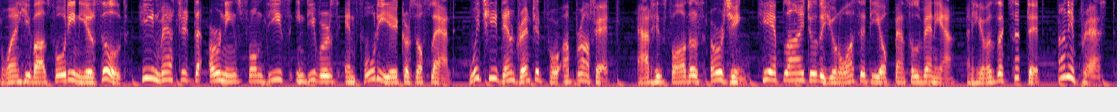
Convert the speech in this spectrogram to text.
When he was 14 years old, he invested the earnings from these endeavors in 40 acres of land, which he then rented for a profit. At his father's urging, he applied to the University of Pennsylvania and he was accepted. Unimpressed,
